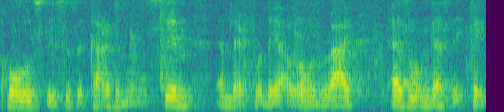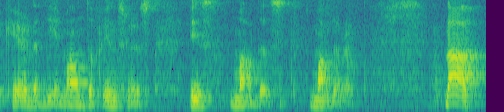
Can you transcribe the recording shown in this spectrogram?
holds this as a cardinal sin and therefore they are all right as long as they take care that the amount of interest is modest, moderate. Now,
